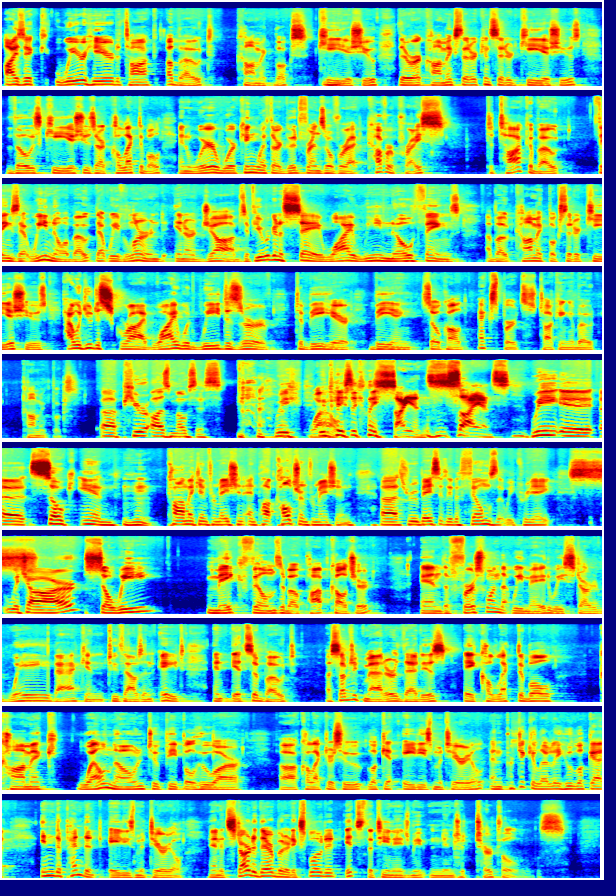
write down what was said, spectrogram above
Isaac, we're here to talk about comic books, key mm-hmm. issue. There are comics that are considered key issues. Those key issues are collectible, and we're working with our good friends over at CovrPrice to talk about things that we know about that we've learned in our jobs. If you were going to say why we know things about comic books that are key issues, how would you describe why would we deserve to be here being so-called experts talking about comic books? Uh, pure osmosis. we wow. we basically science science. We uh, uh, soak in mm-hmm. comic information and pop culture information uh, through basically the films that we create, which are so we make films about pop culture. And the first one that we made, we started way back in 2008, and it's about a subject matter that is a collectible comic well known to people who are uh, collectors who look at 80s material and particularly who look at independent 80s material. And it started there, but it exploded. It's the Teenage Mutant Ninja Turtles.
